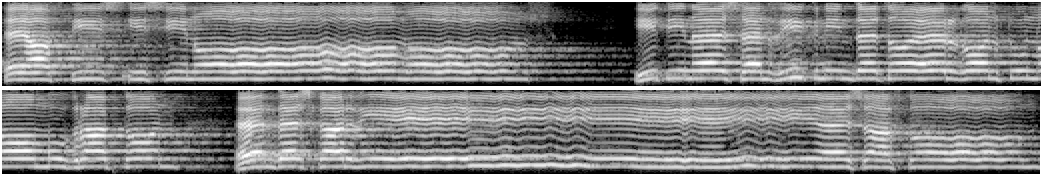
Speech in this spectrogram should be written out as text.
εαυτής εις νόμος, ή την ενδείκνυνται το έργον του νόμου γραπτών εν τες καρδίες αυτών,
